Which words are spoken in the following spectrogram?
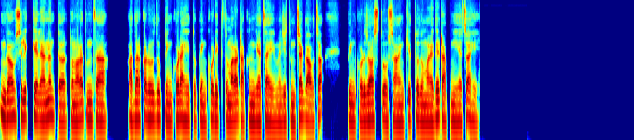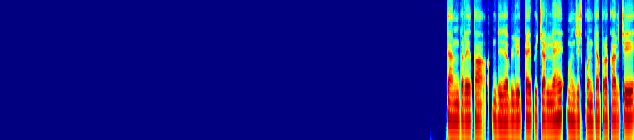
गाव सिलेक्ट केल्यानंतर तुम्हाला तुमचा आधार कार्डवर जो पिनकोड आहे तो पिनकोड एक तुम्हाला टाकून घ्यायचा आहे. म्हणजे तुमच्या गावचा पिनकोड जो असतो सहा अंकित तो तुम्हाला इथे टाकून घ्यायचा आहे. त्यानंतर आता डिझॅबिलिटी टाईप विचारले आहे. म्हणजेच कोणत्या प्रकारचे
